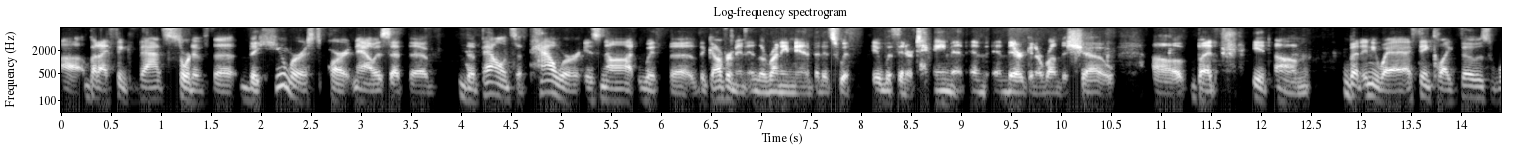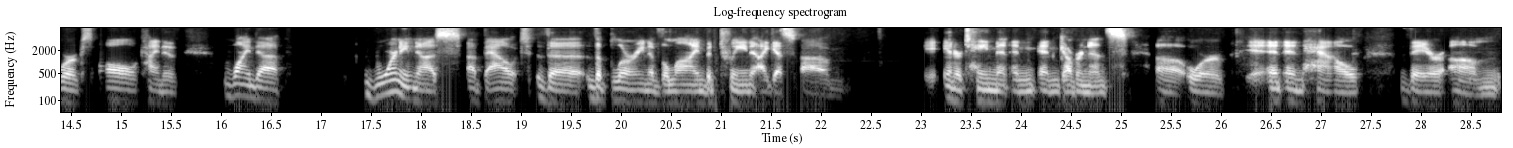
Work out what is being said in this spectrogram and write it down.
uh, but I think that's sort of the the humorous part now is that the the balance of power is not with the the government in the running man but it's with it with entertainment and and they're going to run the show uh, but it um but anyway i think like those works all kind of wind up warning us about the the blurring of the line between i guess um entertainment and and governance uh or and and how they're um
